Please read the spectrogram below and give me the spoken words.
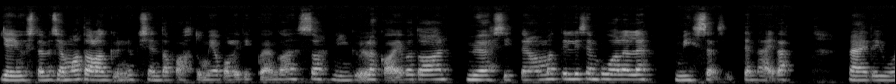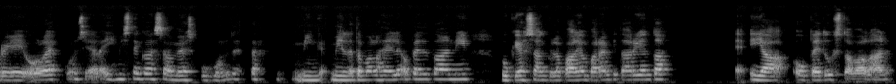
Ja just tämmöisiä matalan kynnyksen tapahtumia poliitikkojen kanssa, niin kyllä kaivataan myös sitten ammatillisen puolelle, missä sitten näitä, näitä juuri ei ole, kun siellä ihmisten kanssa on myös puhunut, että minkä, millä tavalla heille opetetaan, niin lukiossa on kyllä paljon parempi tarjonta ja opetus tavallaan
